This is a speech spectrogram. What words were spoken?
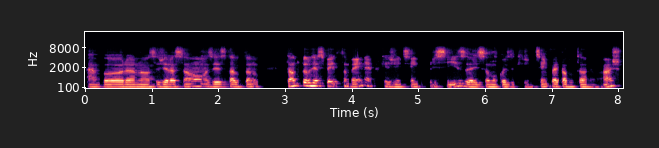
Agora, a nossa geração, às vezes, está lutando tanto pelo respeito também, né? Porque a gente sempre precisa, isso é uma coisa que a gente sempre vai estar tá lutando, eu acho.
